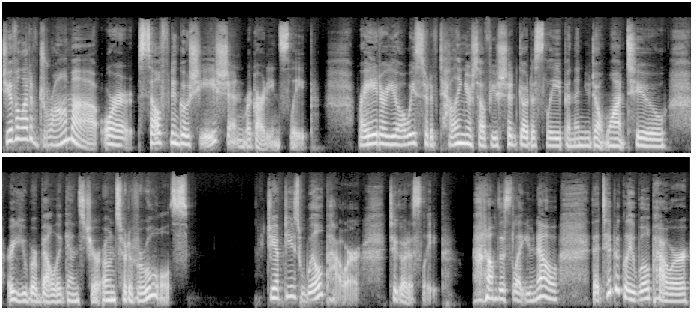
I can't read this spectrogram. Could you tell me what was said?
Do you have a lot of drama or self negotiation regarding sleep? Right? Are you always sort of telling yourself you should go to sleep and then you don't want to, or you rebel against your own sort of rules? Do you have to use willpower to go to sleep? And I'll just let you know that typically willpower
